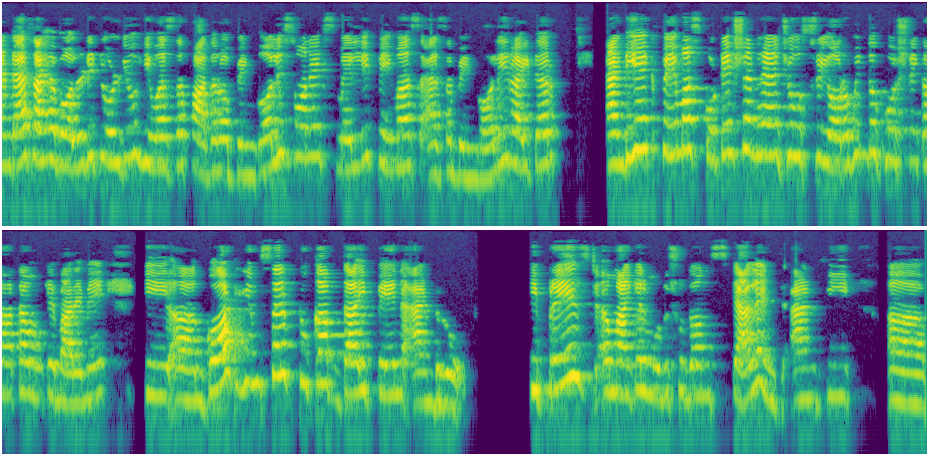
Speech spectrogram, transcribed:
And as I have already told you, he was the father of Bengali sonnets, mainly famous as a Bengali writer. एंड ये एक फेमस कोटेशन है जो श्री अरविंद घोष ने कहा था उनके बारे में कि गॉड हिमसेल्फ टुक अप दाई पेन एंड रोट he praised uh, Michael Madhusudan's talent and he uh,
